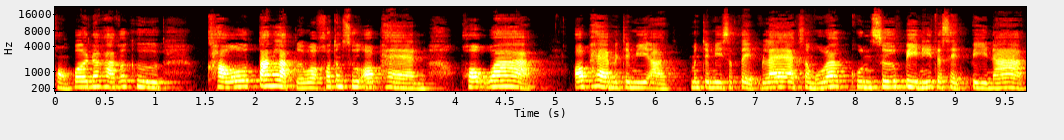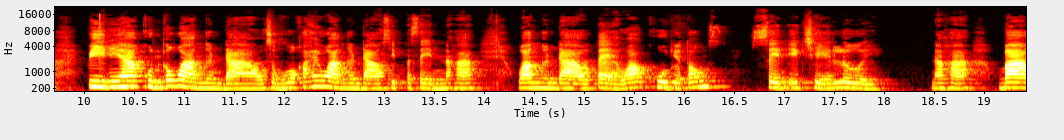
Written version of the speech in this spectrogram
ของเปิ้ลนะคะก็คือเขาตั้งหลักเลยว่าเขาต้องซื้อออฟแพนเพราะว่าออฟแพนมันจะมีอะมันจะมีสเต็ปแรก สมมุติว่าคุณซื้อปีนี้แต่เสร็จปีหน้า ปีนี้คุณก็วางเงินดาว สมมุติว่าเขาให้วางเงินดาวสิบเปอร์เซ็นนะคะ วางเงินดาวแต่ว่าคุณจะต้อง เซ็น exchange เลยนะคะ บาง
